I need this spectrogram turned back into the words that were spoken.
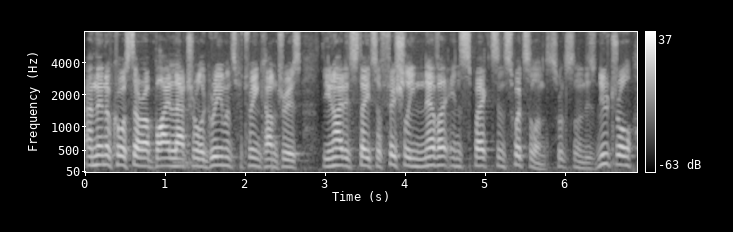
And then, of course, there are bilateral agreements between countries. The United States officially never inspects in Switzerland. Switzerland is neutral,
